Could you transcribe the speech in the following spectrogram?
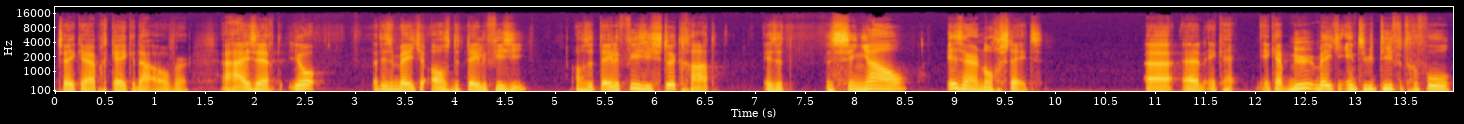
twee keer heb gekeken daarover. En hij zegt, joh, het is een beetje als de televisie. Als de televisie stuk gaat, is het een signaal... is er nog steeds. Eh, en ik, ik heb nu een beetje intuïtief het gevoel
